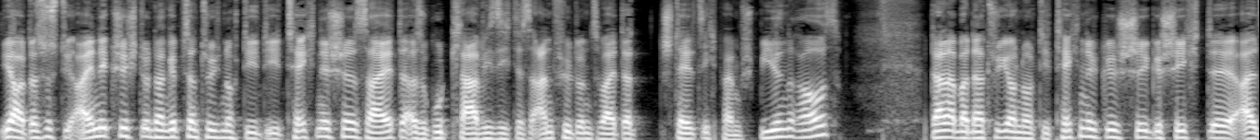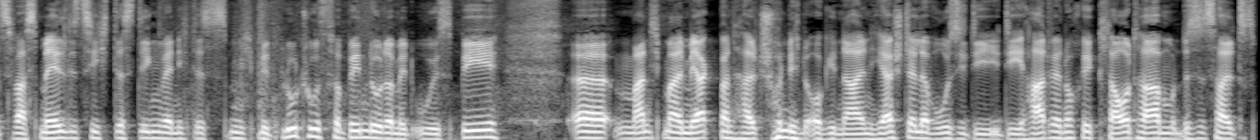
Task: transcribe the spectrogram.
Ja, das ist die eine Geschichte und dann gibt's natürlich noch die, die technische Seite. Also gut, klar, wie sich das anfühlt und so weiter, stellt sich beim Spielen raus. Dann aber natürlich auch noch die technische Geschichte, als was meldet sich das Ding, wenn ich das mich mit Bluetooth verbinde oder mit USB. Äh, manchmal merkt man halt schon den originalen Hersteller, wo sie die, die Hardware noch geklaut haben und das ist halt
